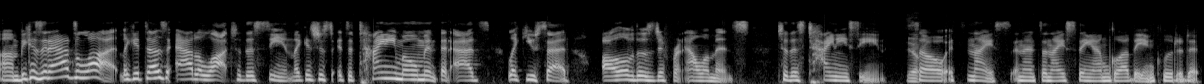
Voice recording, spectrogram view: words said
Um, because it adds a lot. Like it does add a lot to this scene. Like it's just it's a tiny moment that adds, like you said, all of those different elements to this tiny scene. Yep. So it's nice, and it's a nice thing. I'm glad they included it.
